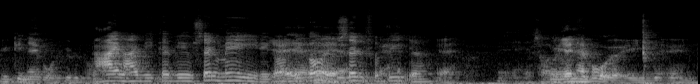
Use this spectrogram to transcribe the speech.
Vi kan give naboen skylden for. Nej, nej, vi, kan, vi er jo selv med i det, Ja, ja, ja, Vi går ja, jo selv forbi. Ja. Og, Ja. Jeg tror, Og Jan, han bor jo i en, en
